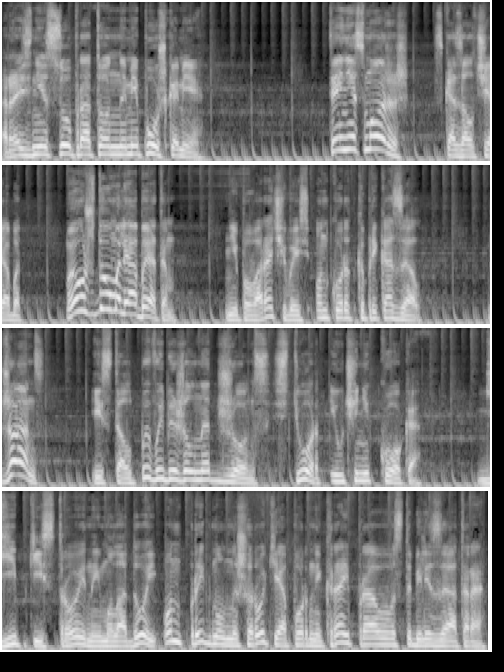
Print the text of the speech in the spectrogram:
«Разнесу протонными пушками!» «Ты не сможешь», — сказал Чабот. «Мы уж думали об этом!» Не поворачиваясь, он коротко приказал. «Джонс!» Из толпы выбежал Нед Джонс, Стюарт и ученик Кока. Гибкий, стройный, молодой, он прыгнул на широкий опорный край правого стабилизатора.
